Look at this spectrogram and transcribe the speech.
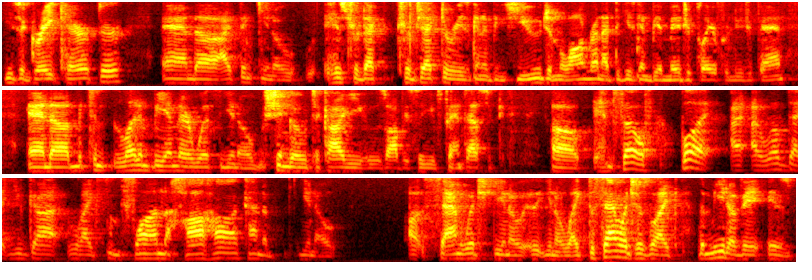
He's a great character and uh, I think you know his traje- trajectory is going to be huge in the long run. I think he's going to be a major player for New Japan, and uh, to let him be in there with you know Shingo Takagi, who's obviously fantastic uh, himself. But I, I, love that you got like some fun, haha, kind of you know uh, sandwiched. You know, you know, like the sandwich is like the meat of it is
